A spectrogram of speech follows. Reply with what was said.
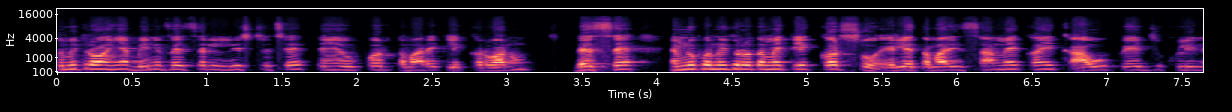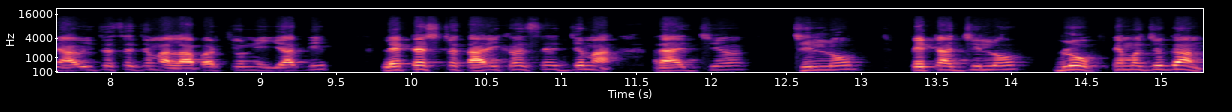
તો મિત્રો, અહીંયા બેનિફિશિયરી લિસ્ટ છે, તે ઉપર તમારે ક્લિક કરવાનું રહેશે. એમનું ઉપર મિત્રો, તમે ક્લિક કરશો, એટલે તમારી સામે કંઈક આવું પેજ ખુલીને આવી જશે, જેમાં લાભાર્થીઓની યાદી લેટેસ્ટ તારીખ હશે જેમાં રાજ્ય, જિલ્લો, પેટા જિલ્લો, બ્લોક તેમજ ગામ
